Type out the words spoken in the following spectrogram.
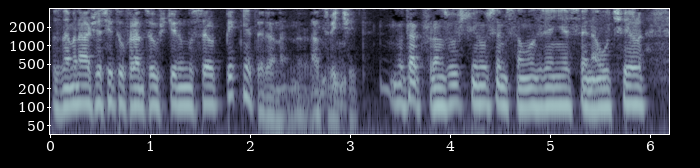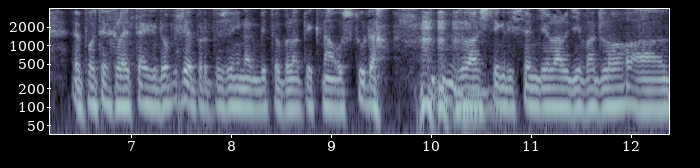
To znamená, že si tu francouzštinu musel pěkně teda nacvičit. No tak francouzštinu jsem samozřejmě se naučil eh, po těch letech dobře, protože jinak by to byla pěkná ostuda. Zvláště když jsem dělal divadlo a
